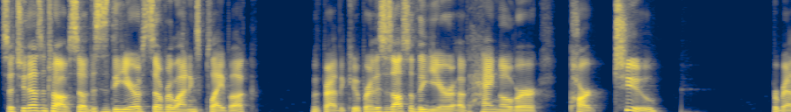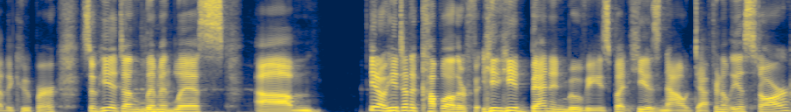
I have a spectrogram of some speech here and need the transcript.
So 2012. So this is the year of Silver Linings Playbook with Bradley Cooper. This is also the year of Hangover Part Two for Bradley Cooper. So he had done mm-hmm. Limitless. Um, you know, he had done a couple other. He he had been in movies, but he is now definitely a star.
